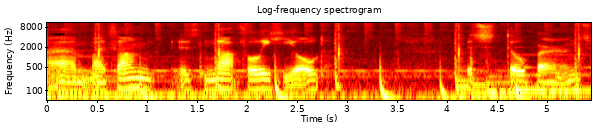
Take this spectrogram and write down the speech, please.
Um, my thumb is not fully healed. It still burns.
